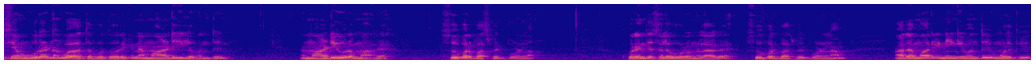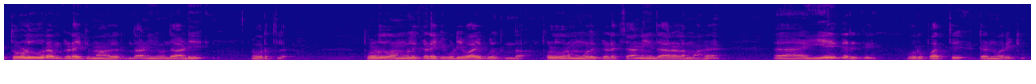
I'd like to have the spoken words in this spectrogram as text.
விஷயம் உர நிர்வாகத்தை பொறுத்த வரைக்கும் நம்ம அடியில் வந்து நம்ம அடி உரமாக சூப்பர் பாஸ்பேட் போடலாம். குறைந்த செலவு உரங்களாக சூப்பர் பாஸ்பேட் போடலாம். அதை மாதிரி நீங்கள் வந்து உங்களுக்கு தொழு உரம் கிடைக்குமாக இருந்தால் நீங்கள் வந்து அடி உரத்தில். தொழு உரம் உங்களுக்கு கிடைக்கக்கூடிய வாய்ப்புகள் இருந்தால் தொழு உரம் உங்களுக்கு கிடைச்சா நீங்கள் தாராளமாக ஏக்கருக்கு ஒரு பத்து டன் வரைக்கும்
